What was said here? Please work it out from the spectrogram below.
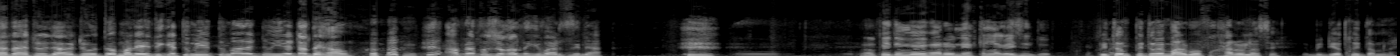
দাদা একটু যাও একটু তো মানে এদিকে তুমি তোমার একটু ইয়েটা দেখাও। আমরা তো সকাল থেকে পারছি না। প্রীতম ভাই পারো একটা লাগাইছেন তো। প্রীতম প্রীতমে পারব কারণ আছে ভিডিওত কইতাম না।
